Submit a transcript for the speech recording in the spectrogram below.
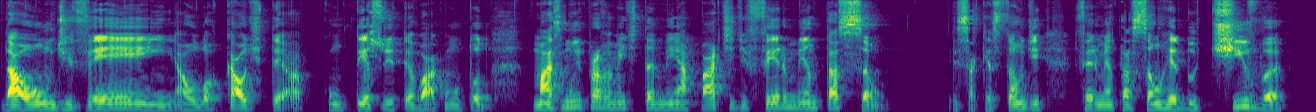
da onde vem, ao local de ter, contexto de terroir como um todo, mas muito provavelmente também a parte de fermentação. Essa questão de fermentação redutiva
